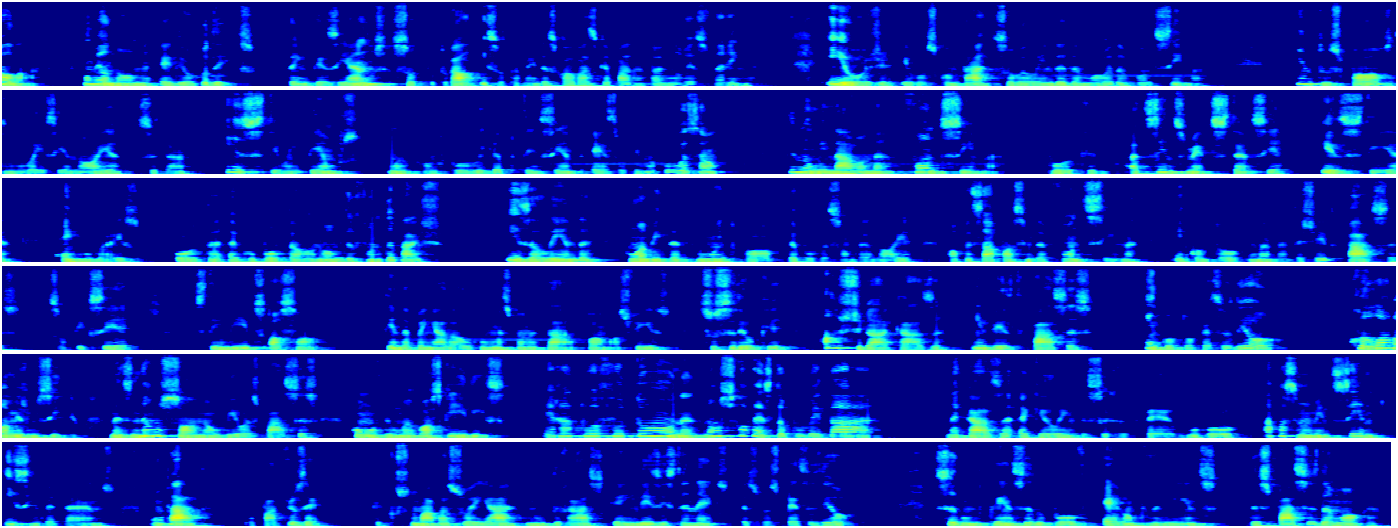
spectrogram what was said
Olá, o meu nome é Diogo Rodrigues, tenho 13 anos, sou de Portugal e sou também da Escola Básica Padre António Lourenço Farinha. E hoje eu vou-vos contar sobre a lenda da Morra da Fonte de Cima. Entre os povos de Moleis e Anoia, Sertã, existiu em tempos uma fonte pública pertencente a essa última povoação. Denominavam-na Fonte de Cima, porque a 200 metros de distância existia, em Moleis, outra a que o povo dava o nome de Fonte de Baixo. Diz a lenda que um habitante muito pobre da povoação da Anoia, ao passar próximo da fonte de cima, encontrou uma manta cheia de passas, que são secos, estendidos ao sol. Tendo apanhado algumas para matar a fome aos fios, sucedeu que, ao chegar à casa, em vez de passas, encontrou peças de ouro. Correu logo ao mesmo sítio, mas não só não viu as passas, como ouviu uma voz que lhe disse: Era a tua fortuna, não soubeste aproveitar. Na casa a que ele ainda se refere, morou, há aproximadamente 150 anos, um padre, o Padre José, que costumava assoalhar no terraço que ainda existe anexo as suas peças de ouro. Segundo crença do povo, eram provenientes das passas da morra,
